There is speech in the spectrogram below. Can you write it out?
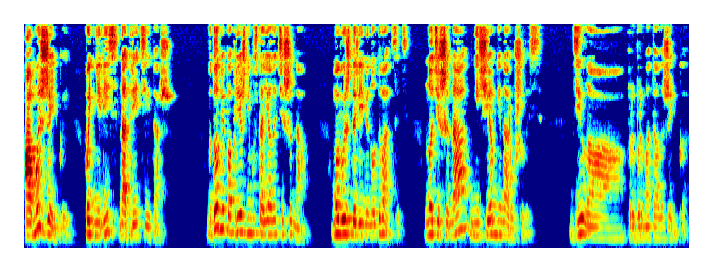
А мы с Женькой поднялись на третий этаж. В доме по-прежнему стояла тишина. Мы выждали минут двадцать, но тишина ничем не нарушилась. «Дела», – пробормотала Женька.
